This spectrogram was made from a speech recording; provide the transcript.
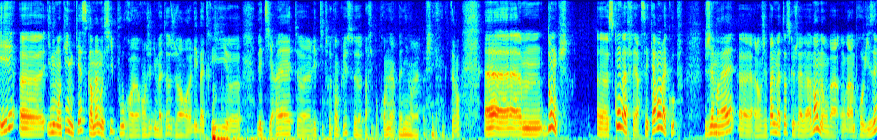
Et euh, il nous manquait une caisse quand même aussi pour euh, ranger du matos, genre les batteries, les tirettes, les petits trucs en plus, parfait pour promener un panier dans la poche, exactement. donc, ce qu'on va faire, c'est qu'avant la coupe, j'aimerais, alors j'ai pas le matos que j'avais avant, mais on va, on va improviser,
